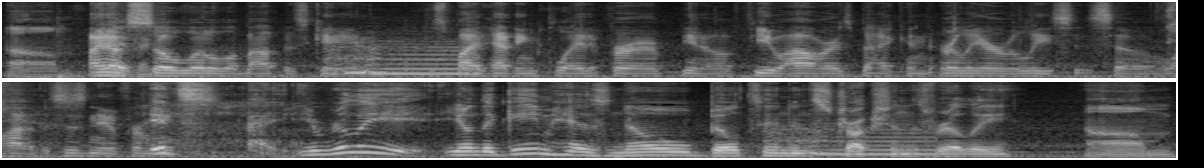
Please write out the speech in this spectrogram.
Um, I know so little about this game, despite having played it for you know a few hours back in earlier releases. So a lot of this is new for me. It's you really you know the game has no built-in instructions really. Um,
